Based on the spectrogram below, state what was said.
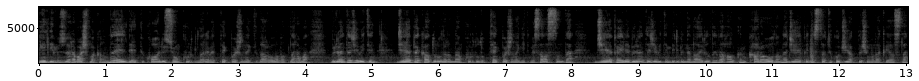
bildiğimiz üzere başbakanlığı elde etti. Koalisyon kurdular evet tek başına iktidar olamadılar ama Bülent Ecevit'in CHP kadrolarından kurtulup tek başına gitmesi aslında CHP ile Bülent Ecevit'in birbirinden ayrıldığı ve halkın kara olana CHP'nin statükocu yaklaşımına kıyasla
